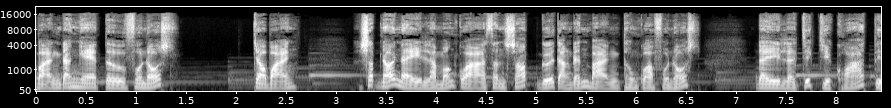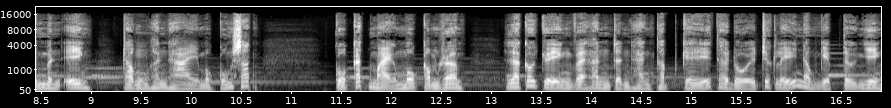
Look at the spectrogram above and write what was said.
Bạn đang nghe từ Phonos. Chào bạn. Sách nói này là món quà xanh shop gửi tặng đến bạn thông qua Phonos. Đây là chiếc chìa khóa tìm mình yên trong hình hài một cuốn sách – Cuộc cách mạng một cộng rơm là câu chuyện về hành trình hàng thập kỷ theo đuổi triết lý nông nghiệp tự nhiên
